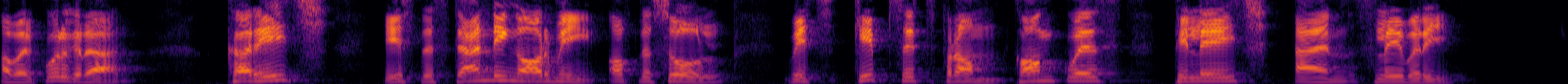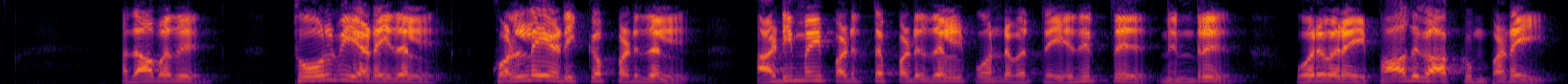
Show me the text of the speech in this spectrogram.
அவர் கூறுகிறார் courage is the standing army of the soul which keeps it from conquest pillage and slavery அதாவது தோல்வியடைதல் கொள்ளையடிக்கப்படுதல் அடிமைப்படுத்தப்படுதல் போன்றவற்றை எதிர்த்து நின்று ஒருவரை பாதுகாக்கும் படை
